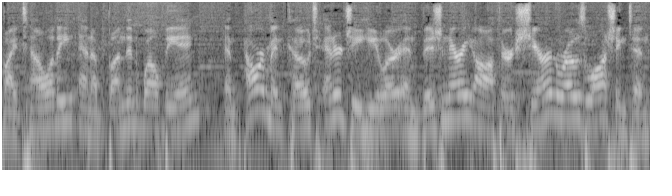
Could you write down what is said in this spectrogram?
vitality, and abundant well being? Empowerment coach, energy healer, and visionary author Sharon Rose Washington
